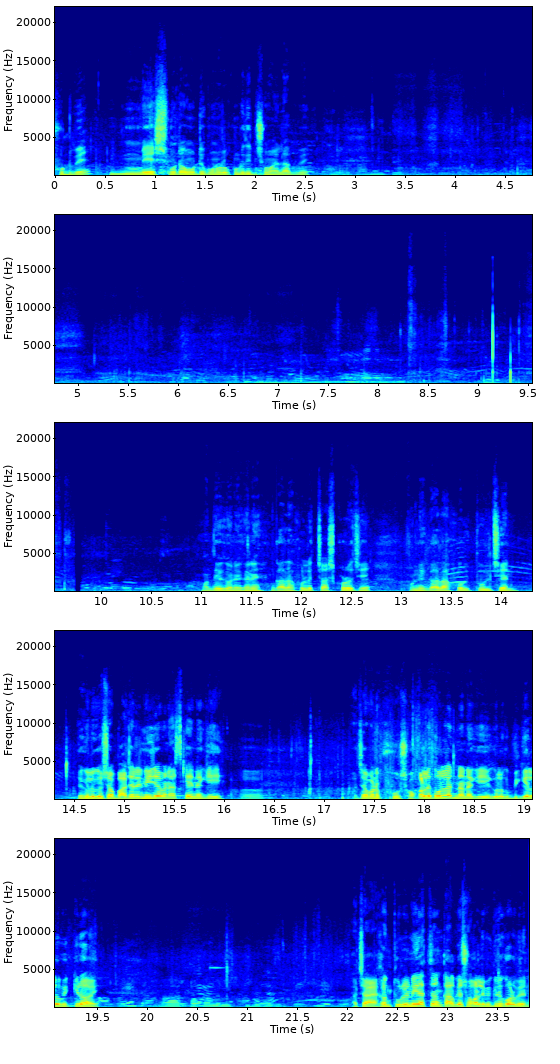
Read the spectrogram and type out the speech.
ফুটবে বেশ মোটামুটি পনেরো কুড়ি দিন সময় লাগবে। দেখুন, এখানে গাঁদা ফুলের চাষ করেছে। উনি গাঁদা ফুল তুলছেন। এগুলোকে সব বাজারে নিয়ে যাবেন আজকে নাকি? আচ্ছা মানে সকালে তুললেন না নাকি? এগুলো বিকেলেও বিক্রি হয়? আচ্ছা এখন তুলে নিয়ে যাচ্ছেন, কালকে সকালে বিক্রি করবেন?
